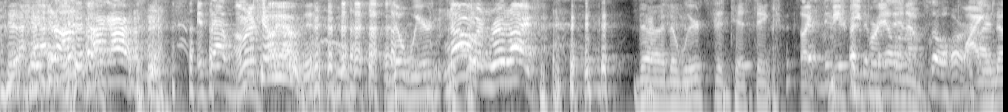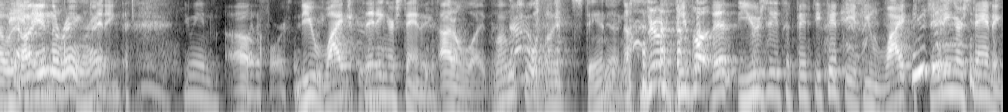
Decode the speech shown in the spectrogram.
Is that I'm gonna kill you! the weird No, in real life! the the weird statistic like fifty percent of so hard. wipe I know, standing, uh, in the ring, right? sitting. You mean Oh. metaphorically? Do you wipe sitting or standing? I don't wipe. Why would you like standing? Dude, people that, usually it's a 50-50 if you wipe sitting or standing.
